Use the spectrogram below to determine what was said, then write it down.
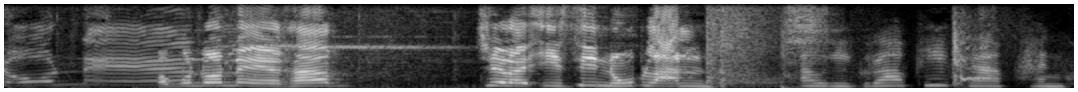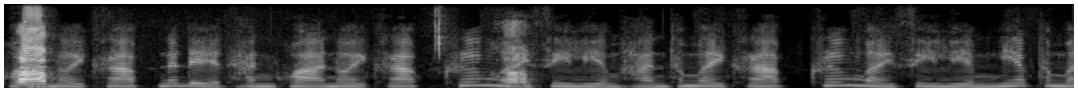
โดนเน่ขอบคุณโดนเน่ครับ ชื่ออะไร Easy Noob Run เอาอีกรอบพี่ครับ หันขครัวาบหน่อยครับณเดชน์หันขวาหน่อยครับ เครื่องหครัมายบสี่เหลี่ยมหันทำไมครับ เครื่องหมายสี่เหลี่ยมเงียบทำไม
